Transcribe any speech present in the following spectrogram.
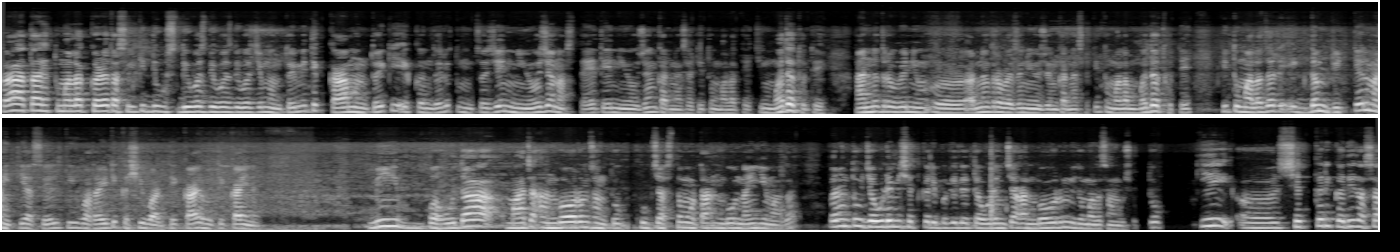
का आता हे तुम्हाला कळत असेल की दिवस दिवस दिवस दिवस जे म्हणतोय मी ते का म्हणतोय की एकंदरीत तुमचं जे नियोजन असतंय ते नियोजन करण्यासाठी तुम्हाला त्याची मदत होते. अन्नद्रव्य नियो अन्नद्रव्याचं नियोजन करण्यासाठी तुम्हाला मदत होते. की तुम्हाला जर एकदम डिटेल माहिती असेल ती व्हरायटी कशी वाढते काय होते काय नाही. मी बहुधा माझ्या अनुभवावरून सांगतो खूप जास्त मोठा अनुभव नाही आहे माझा. परंतु जेवढे मी शेतकरी बघितले तेवढ्यांच्या अनुभवावरून मी तुम्हाला सांगू शकतो. की शेतकरी कधीच असा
